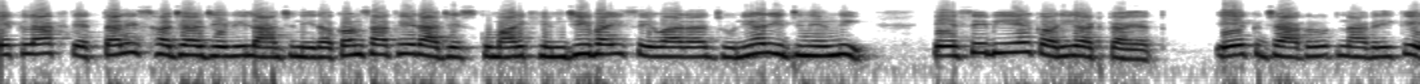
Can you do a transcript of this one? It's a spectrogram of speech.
એક લાખ તેતાલીસ હજાર જેવી લાંચની રકમ સાથે રાજેશકુમાર ખીમજીભાઈ સેવારા જુનિયર ઇજનેરની એસીબીએ કરી અટકાયત. એક જાગૃત નાગરિકે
